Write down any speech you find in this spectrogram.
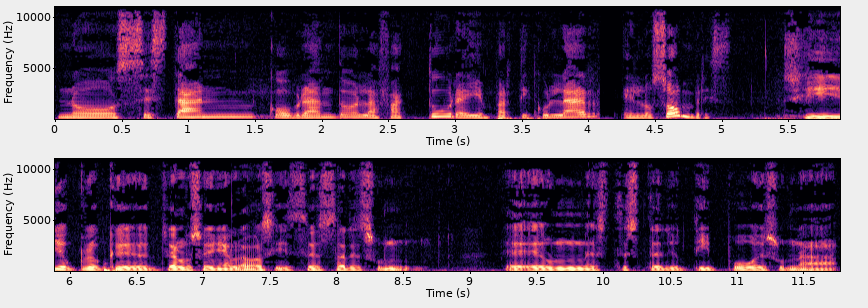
nos están cobrando la factura y en particular en los hombres. Sí, yo creo que ya lo señalaba así, César es un, eh, un este estereotipo, es una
